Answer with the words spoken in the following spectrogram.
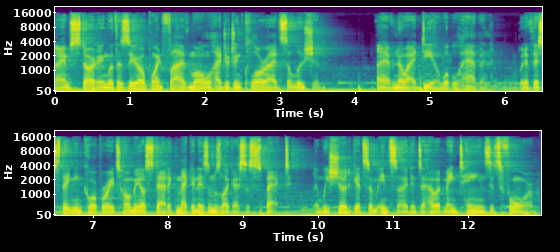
I am starting with a 0.5 mole hydrogen chloride solution. I have no idea what will happen, but if this thing incorporates homeostatic mechanisms like I suspect, then we should get some insight into how it maintains its form.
